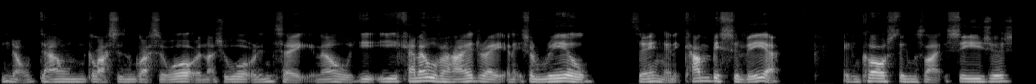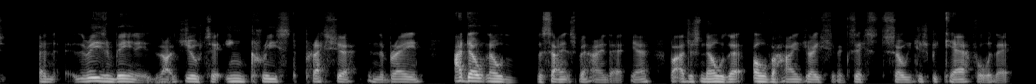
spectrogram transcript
you know, down glasses and glasses of water, and that's your water intake. You know, you, you can overhydrate, and it's a real thing, and it can be severe. It can cause things like seizures, and the reason being is that's due to increased pressure in the brain. I don't know the science behind it, yeah, but I just know that overhydration exists, so you just be careful with it.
